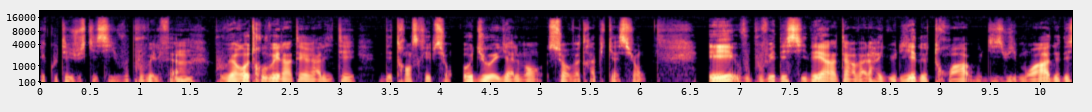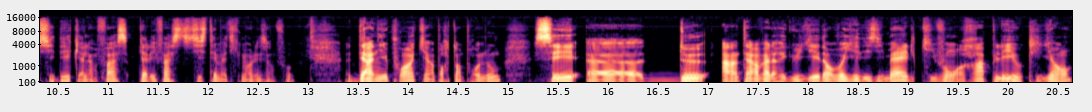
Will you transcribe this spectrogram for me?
écouté jusqu'ici, vous pouvez le faire. Mm. Vous pouvez retrouver l'intégralité des transcriptions audio également sur votre application. Et vous pouvez décider à intervalles réguliers de 3 ou 18 mois de décider qu'elle efface, efface, systématiquement les infos. Dernier point qui est important pour nous, c'est euh, de, à intervalles réguliers d'envoyer des emails qui vont rappeler au client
